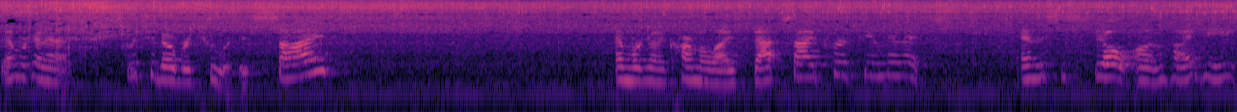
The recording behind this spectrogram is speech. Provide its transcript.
Then we're going to switch it over to its side. And we're going to caramelize that side for a few minutes. And this is still on high heat.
